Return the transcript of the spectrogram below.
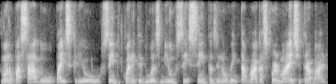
no ano passado o país criou 142.690 vagas formais de trabalho.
